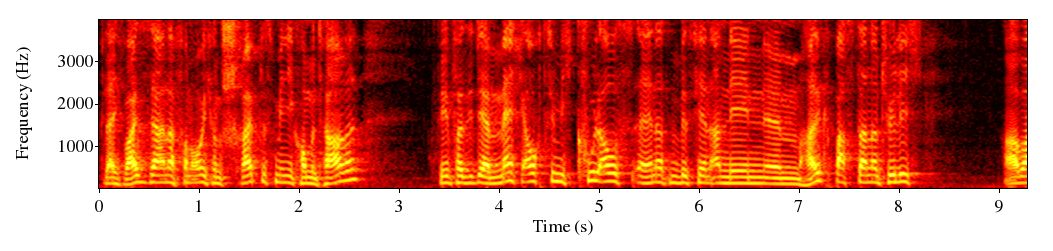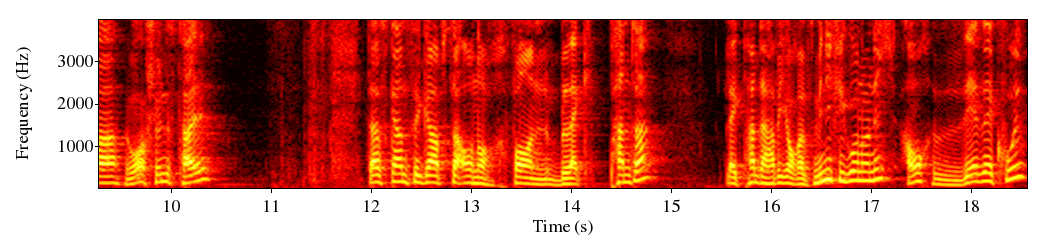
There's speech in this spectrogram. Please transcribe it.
Vielleicht weiß es ja einer von euch und schreibt es mir in die Kommentare. Auf jeden Fall sieht der Mech auch ziemlich cool aus. Erinnert ein bisschen an den ähm, Hulkbuster natürlich. Aber, ja, schönes Teil. Das Ganze gab es da auch noch von Black Panther. Black Panther habe ich auch als Minifigur noch nicht. Auch sehr, sehr cool.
